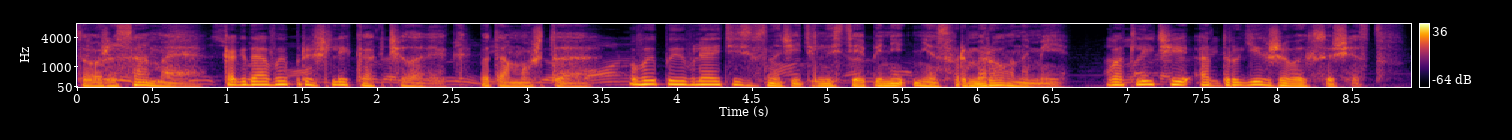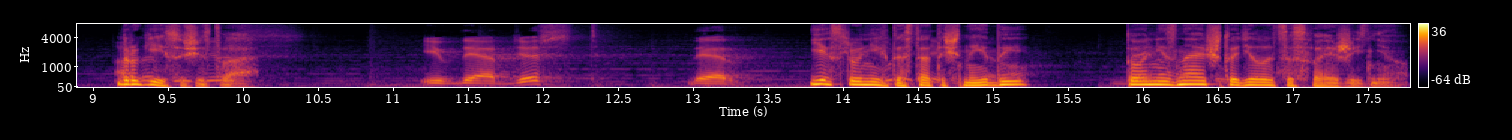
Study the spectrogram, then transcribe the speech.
То же самое, когда вы пришли как человек, потому что вы появляетесь в значительной степени несформированными, в отличие от других живых существ. Другие существа. Если у них достаточно еды, то они знают, что делать со своей жизнью.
